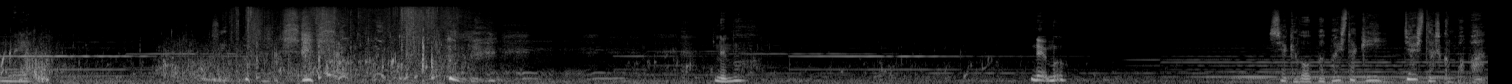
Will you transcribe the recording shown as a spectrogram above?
hombre, Nemo. Nemo. Se acabó. Papá está aquí. Ya estás con papá.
